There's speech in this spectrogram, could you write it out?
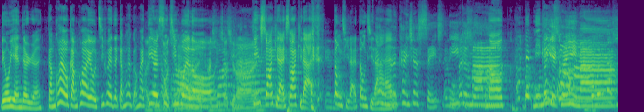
留言的人，赶快哦，赶快有机会的，赶快赶快，第二次机会喽！刷起来，给刷起来，刷起来，动起来，动起来。我们看一下谁是第一个吗？你们也可以吗？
